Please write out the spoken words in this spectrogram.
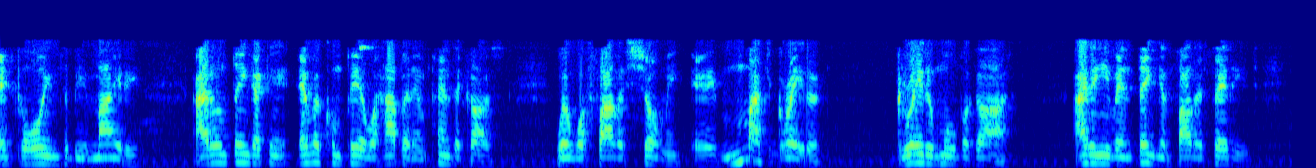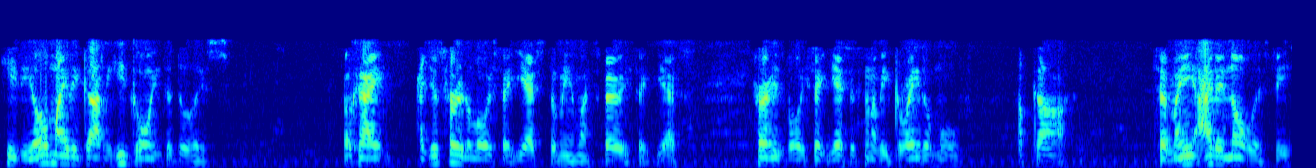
is going to be mighty. I don't think I can ever compare what happened in Pentecost with what Father showed me. A much greater, greater move of God. I didn't even think, and Father said he's, he's the Almighty God, he's going to do this. Okay? I just heard the Lord say yes to me, and my spirit said yes heard his voice say, yes, it's going to be greater move of God. To me, I didn't know this. See,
